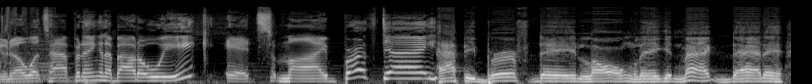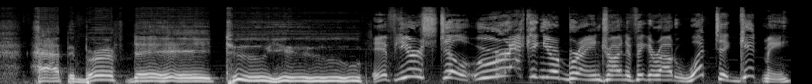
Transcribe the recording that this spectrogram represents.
You know what's happening in about a week? It's my birthday. Happy birthday, long legged Mac Daddy. Happy birthday to you. If you're still racking your brain trying to figure out what to get me,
